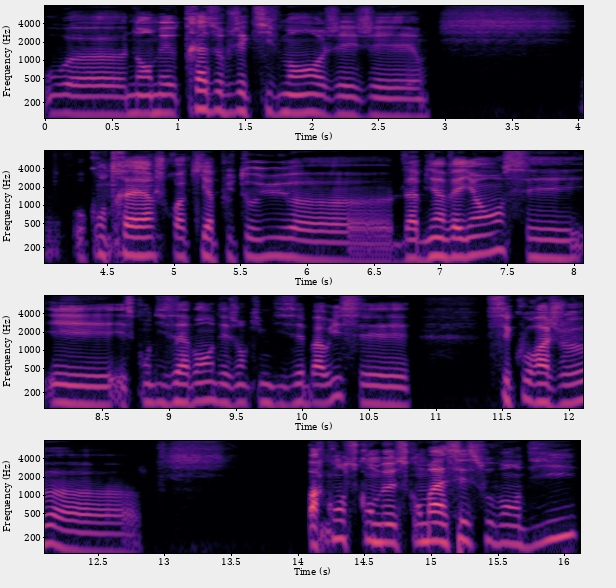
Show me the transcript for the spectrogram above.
ou euh, non, mais très objectivement, j'ai au contraire, je crois qu'il y a plutôt eu euh, de la bienveillance et, et, et ce qu'on disait avant, des gens qui me disaient bah oui c'est c'est courageux. Euh. Par contre, ce qu'on me ce qu'on m'a assez souvent dit,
